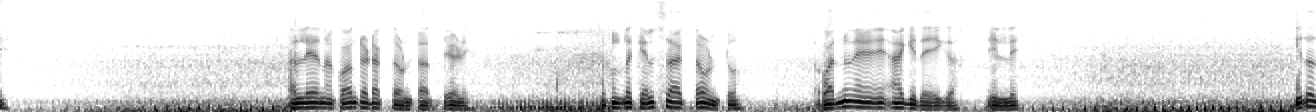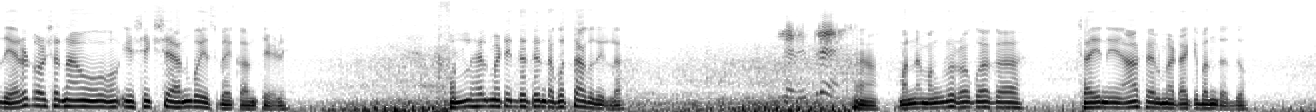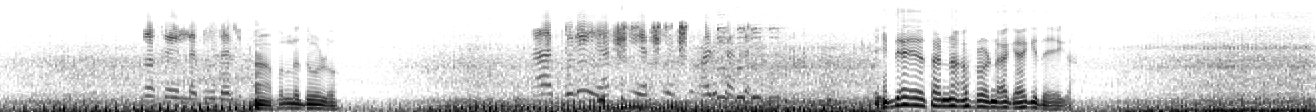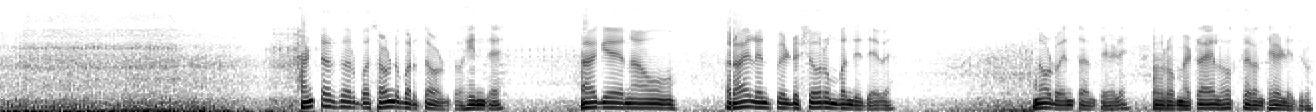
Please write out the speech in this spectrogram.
ಅಲ್ಲೇನೋ ಕಾಂಕ್ರೀಟ್ ಆಗ್ತಾ ಉಂಟು ಅಂತೇಳಿ ಫುಲ್ ಕೆಲಸ ಆಗ್ತಾ ಉಂಟು. ಒನ್ ವೇ ಆಗಿದೆ ಈಗ ಇಲ್ಲಿ. ಇದೊಂದು ಎರಡು ವರ್ಷ ನಾವು ಈ ಶಿಕ್ಷೆ ಅನುಭವಿಸ್ಬೇಕಂತೇಳಿ. ಫುಲ್ ಹೆಲ್ಮೆಟ್ ಇದ್ದದ್ದು ಅಂತ ಗೊತ್ತಾಗೋದಿಲ್ಲ. ಹಾಂ. ಮೊನ್ನೆ ಮಂಗಳೂರು ಹೋಗುವಾಗ ಶೈನಿ ಹಾಫ್ ಹೆಲ್ಮೆಟ್ ಹಾಕಿ ಬಂದದ್ದು. ಹಾಂ ಫುಲ್ ಧೂಳು. ಇದೇ ಸಣ್ಣ ಆಫ್ ರೋಡ್ ಆಗಿ ಆಗಿದೆ ಈಗ. ಹಂಟರ್ ಸ್ವಲ್ಪ ಸೌಂಡ್ ಬರ್ತಾ ಉಂಟು ಹಿಂದೆ. ಹಾಗೆ ನಾವು ರಾಯಲ್ ಎನ್ಫೀಲ್ಡ್ ಶೋರೂಮ್ ಬಂದಿದ್ದೇವೆ. ನೋಡು ಎಂತ ಅಂತೇಳಿ ಅವರೊಮ್ಮೆ ಟ್ರಯಲ್ ಹೋಗ್ತಾರೆ ಅಂತ ಹೇಳಿದರು.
